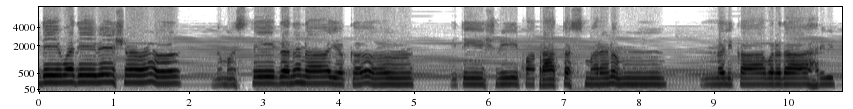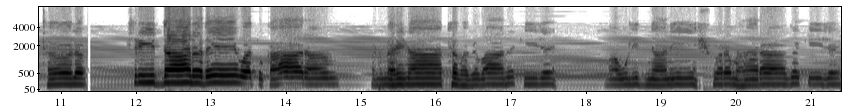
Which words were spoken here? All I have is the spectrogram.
देवदेवेश नमस्ते गणनायक इति श्रीप्रातस्मरणं कुण्डलिका वरदा हरिविठ्ठल श्रीज्ञानदेव तुकाराम पंढरीनाथ भगवान की जय। माऊली ज्ञानेश्वर महाराज की जय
